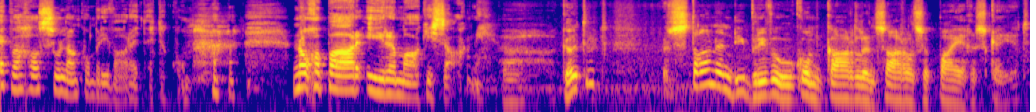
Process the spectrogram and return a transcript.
ek wag al so lank om by die waarheid uit te kom. Nog 'n paar ure maak nie saak nie. Gertrude, staan in die briewe hoekom Karel en Sarel se paai geskei het.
